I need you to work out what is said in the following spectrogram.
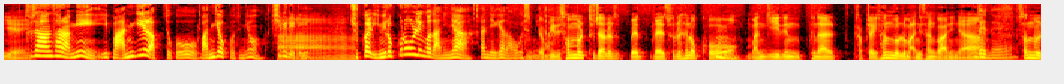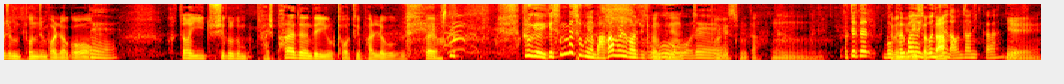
예. 투자한 사람이 이 만기를 앞두고 만기였거든요. 11일이. 아. 주가를 임의로 끌어올린 것 아니냐라는 얘기가 나오겠습니다. 그러니까 미리 선물 투자를 매, 수를 해놓고 만기일인 그날 갑자기 현물로 많이 산 거 아니냐. 네네. 선물 좀 돈 좀 벌려고. 네. 그러다가 이 주식을 그럼 다시 팔아야 되는데 이렇게 어떻게 팔려고 그럴까요? 그러게요. 이게 순매수로 그냥 마감을 해가지고. 그냥 네. 모르겠습니다. 음. 어쨌든 뭐 결과는 이번? 주에 나온다니까. 네. 예.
